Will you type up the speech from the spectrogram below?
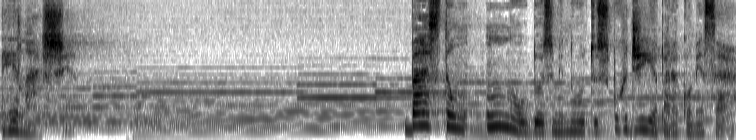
relaxe. Bastam um ou dois minutos por dia para começar.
